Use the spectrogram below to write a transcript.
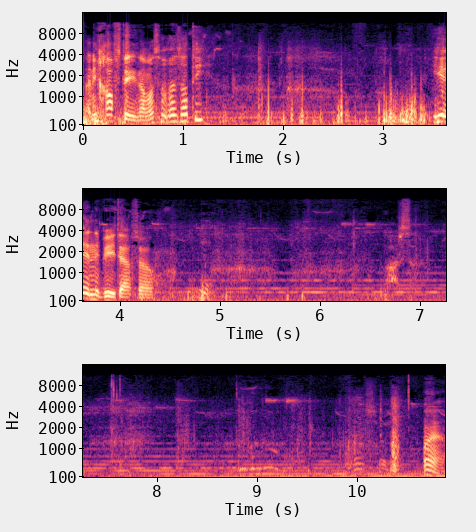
En die dan, waar zat die? Hier in de buurt of zo? Waar is dat? Oh ja.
